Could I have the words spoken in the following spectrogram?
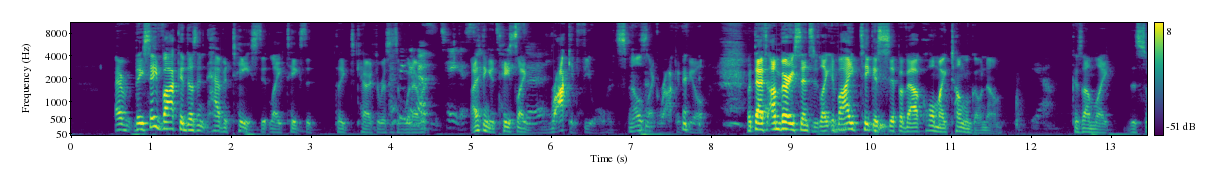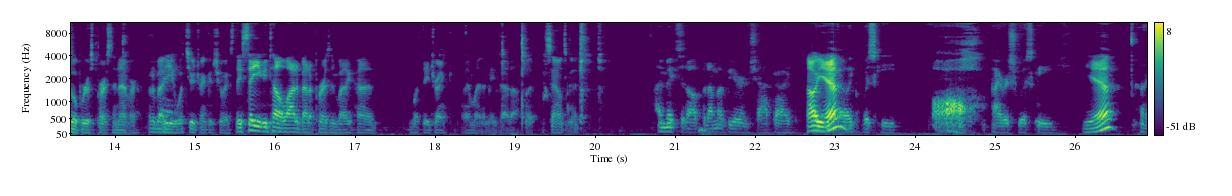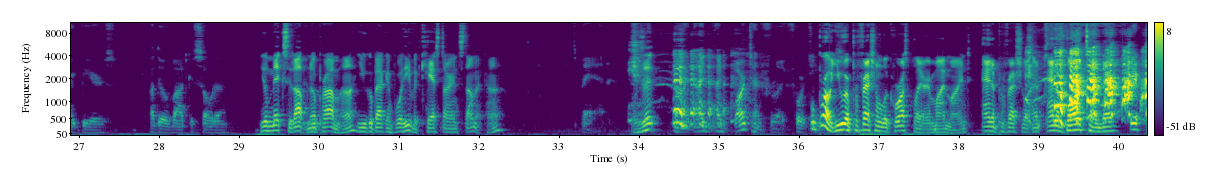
Ev- They say vodka doesn't have a taste. It like takes the like I characteristics think of it whatever. has a taste. I think can it tastes taste like it. rocket fuel. Or it smells like rocket fuel. But that's I'm very sensitive. Like if I take a sip of alcohol, my tongue will go numb Yeah. because I'm like the soberest person ever. What about you? What's your drink of choice? They say you can tell a lot about a person by the kind of what they drink. I might have made that up, but it sounds good. I mix it up, but I'm a beer and shot guy. Oh yeah. I like whiskey, Oh Irish whiskey. yeah. I like beers. I'll do a vodka soda. You'll mix it up, no problem, huh? You go back and forth. You have a cast iron stomach, huh? It's bad. Is it? I, I, I bartend for like 14 Well, bro, years. you were a professional lacrosse player in my mind, and a professional and, and a bartender.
